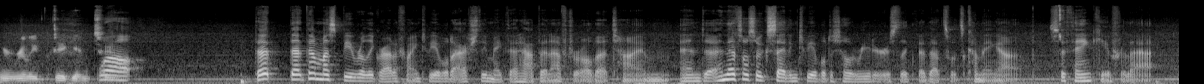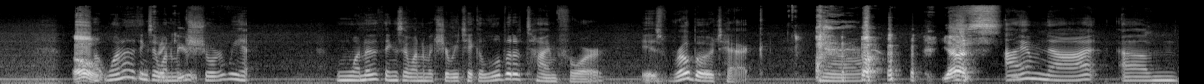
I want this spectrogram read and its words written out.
We really dig into. Well, that, that that must be really gratifying to be able to actually make that happen after all that time, and uh, and that's also exciting to be able to tell readers like that that's what's coming up. So thank you for that. Oh, Uh, one of the things I want to make you. sure we ha- one of the things I want to make sure we take a little bit of time for is Robotech. Now, yes. I am not um,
